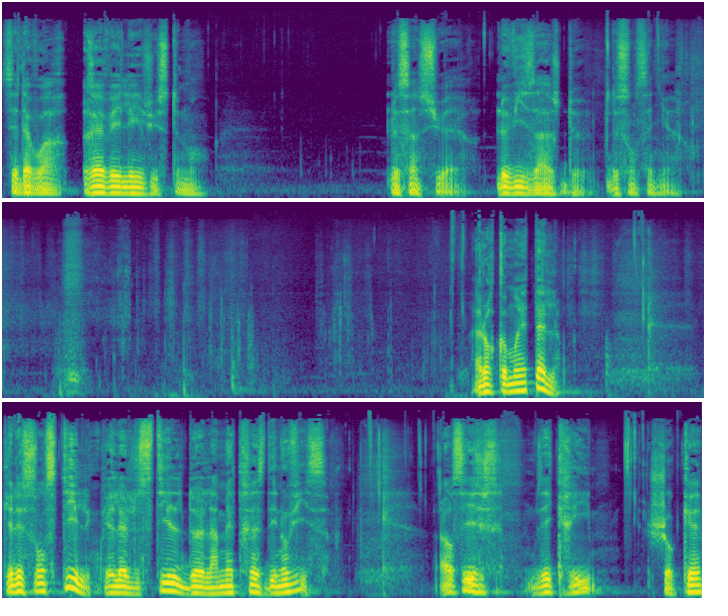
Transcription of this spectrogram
c'est d'avoir révélé justement le sensuaire, le visage de, de son Seigneur. Alors comment est-elle? Quel est son style? Quel est le style de la maîtresse des novices? Alors ces écrits choquaient,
